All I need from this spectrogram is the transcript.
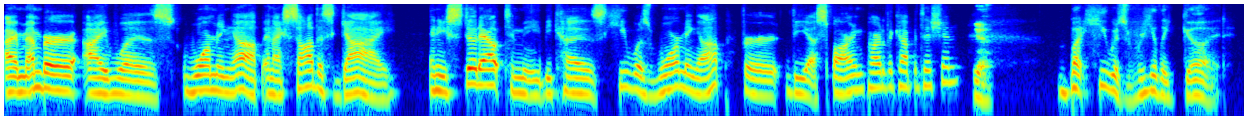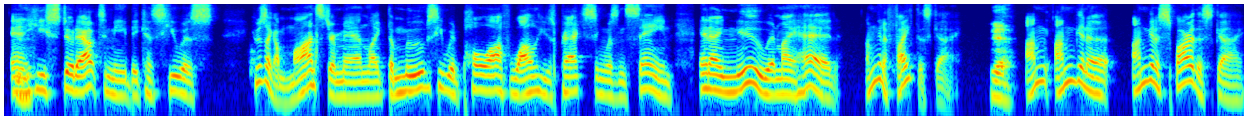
i remember i was warming up and i saw this guy and he stood out to me because he was warming up for the uh, sparring part of the competition Yeah. but he was really good and Mhm. he stood out to me because he was he was like a monster man like the moves he would pull off while he was practicing was insane and i knew in my head i'm gonna fight this guy. Yeah. i'm i'm gonna i'm gonna spar this guy.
